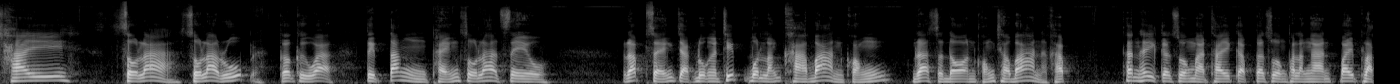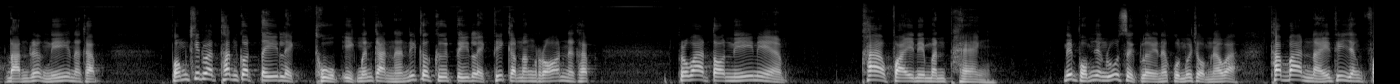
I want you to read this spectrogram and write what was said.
ใช้โซล่าโซล่ารูฟก็คือว่าติดตั้งแผงโซล่าเซลล์ รับแสงจากดวงอาทิตย์บนหลังคาบ้านของราษฎรของชาวบ้านนะครับ ท่านให้กระทรวงมหาดไทยกับกระทรวงพลังงานไปผลักดันเรื่องนี้นะครับ ผมคิดว่าท่านก็ตีเหล็กถูกอีกเหมือนกันนะนี่ก็คือตีเหล็กที่กำลังร้อนนะครับ เพราะว่าตอนนี้เนี่ยค่าไฟเนี่ยมันแพง นี่ผมยังรู้สึกเลยนะคุณผู้ชมนะว่า ถ้าบ้านไหนที่ยังไฟ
